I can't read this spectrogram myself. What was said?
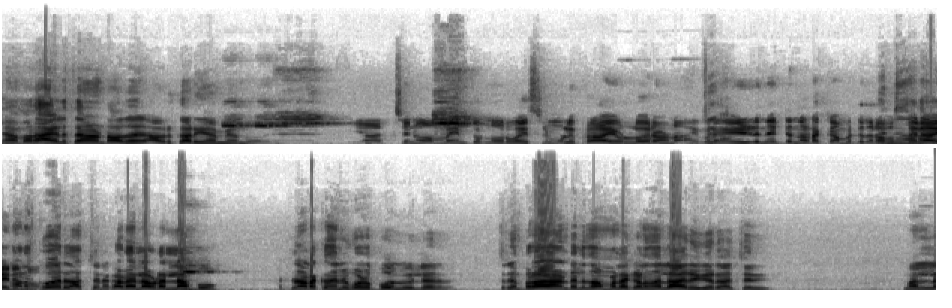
ഞാൻ പറഞ്ഞു അയലത്താനുണ്ട് അത് അവർക്ക് അറിയാമെന്ന് പറഞ്ഞു. ഈ അച്ഛനും അമ്മയും തൊണ്ണൂറ് വയസ്സിന് മുകളിൽ പ്രായമുള്ളവരാണ്. ഇവർ എഴുന്നേറ്റ് നടക്കാൻ പറ്റുന്ന അവസ്ഥയിലായിരുന്നു. നടക്കുമായിരുന്നു. അച്ഛന്റെ കടയിൽ അവിടെ എല്ലാം പോകും അച്ഛൻ നടക്കുന്നതിന് കുഴപ്പമൊന്നുമില്ലായിരുന്നു. ഇത്രയും പ്രായം ഉണ്ടെങ്കിലും നമ്മളെക്കാളും നല്ല ആരോഗ്യമായിരുന്നു അച്ഛന്. നല്ല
